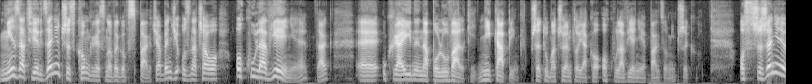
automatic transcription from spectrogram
niezatwierdzenie przez kongres nowego wsparcia będzie oznaczało okulawienie tak, Ukrainy na polu walki. Nie capping. Przetłumaczyłem to jako okulawienie, bardzo mi przykro. Ostrzeżenie,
